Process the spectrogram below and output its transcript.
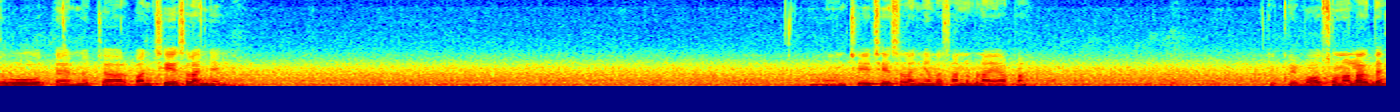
ਦੋ, ਤਿੰਨ, ਚਾਰ, ਪੰਜ, ਛੇ ਸਲਾਈਆਂ ਜੀ। ਹੁਣ ਛੇ ਛੇ ਸਲਾਈਆਂ ਦਾ ਸੰਨ ਬਣਾਇਆ ਆਪਾਂ। ਦੇਖੋ, ਇਹ ਬਹੁਤ ਸੋਹਣਾ ਲੱਗਦਾ। ਹੈ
